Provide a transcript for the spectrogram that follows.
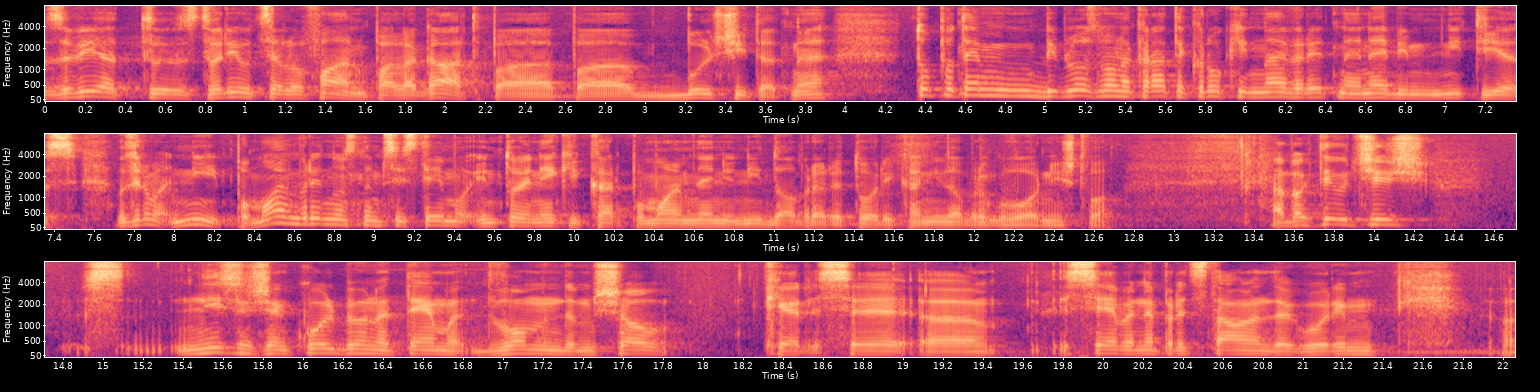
zavijati stvari v celofan, pa lagati, pa, pa bulšitati, ne, to potem bi bilo zelo na kratek rok in najverjetneje ne bi niti jaz. Oziroma, ni po mojem vrednostnem sistemu in to je nekaj, kar po mojem mnenju ni dobra retorika, ni dobro govorništvo. Ampak ti učiš, nisem še nikoli bil na tem, dvomim, da bom šel, ker se uh, sebe ne predstavljam, da govorim uh,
